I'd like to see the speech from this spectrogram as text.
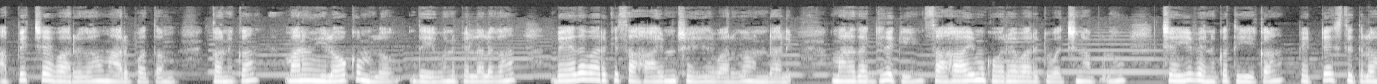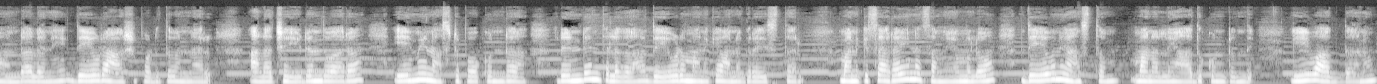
అప్పిచ్చేవారుగా మారిపోతాం. కనుక మనం ఈ లోకంలో దేవుని పిల్లలుగా పేదవారికి సహాయం చేయవారుగా ఉండాలి. మన దగ్గరికి సహాయం కోరేవారికి వచ్చినప్పుడు చెయ్యి వెనుక తీయక పెట్టే స్థితిలో ఉండాలని దేవుడు ఆశపడుతూ ఉన్నారు. అలా చేయడం ద్వారా ఏమీ నష్టపోకుండా రెండింతలుగా దేవుడు మనకి అనుగ్రహిస్తారు. మనకి సరైన సమయంలో దేవుని హస్తం మనల్ని ఆదుకుంటుంది. ఈ వాగ్దానం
